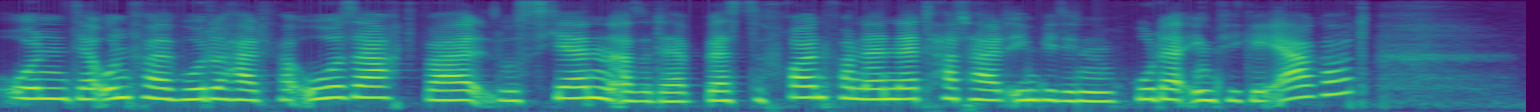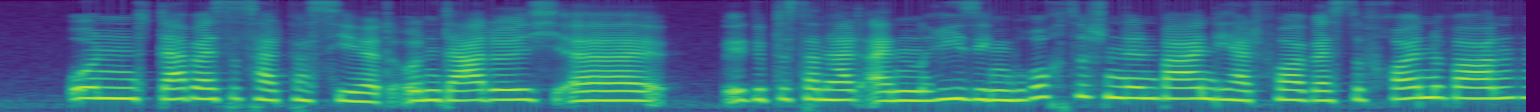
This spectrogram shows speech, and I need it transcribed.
Und der Unfall wurde halt verursacht, weil Lucien, also der beste Freund von Annette, hat halt irgendwie den Bruder irgendwie geärgert. Und dabei ist es halt passiert. Und dadurch äh, gibt es dann halt einen riesigen Bruch zwischen den beiden, die halt vorher beste Freunde waren.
